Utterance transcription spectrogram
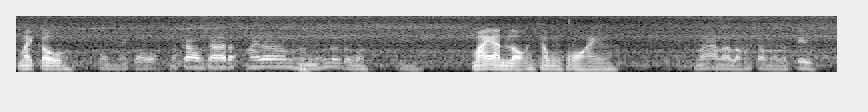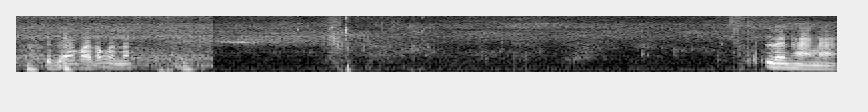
máy câu không máy câu á nó cao xa đó mấy đó mình nhúng nước được mà máy anh lọt xong ngoài má anh là lọt xong rồi nó kêu. Chụp cho em vài tấm hình nè lên hàng nè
